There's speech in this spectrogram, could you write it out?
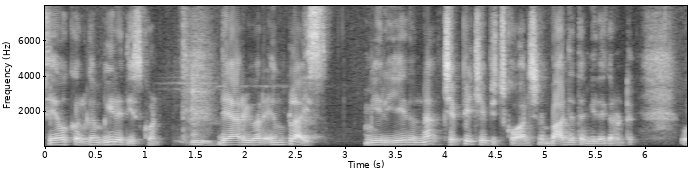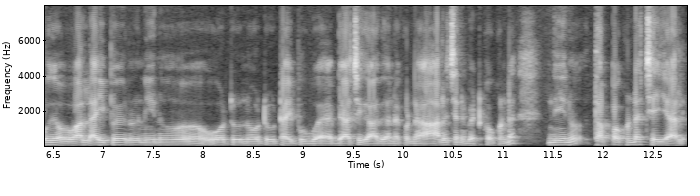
సేవకులుగా మీరే తీసుకోండి. దే ఆర్ యువర్ ఎంప్లాయీస్ మీరు ఏది ఉన్నా చెప్పి చేపించుకోవాల్సిన బాధ్యత మీ దగ్గర ఉంటుంది. ఇక వాళ్ళు అయిపోయారు నేను ఓటు నోటు టైపు బ్యాచ్ కాదు అనకుండా ఆలోచన పెట్టుకోకుండా నేను తప్పకుండా చేయాలి.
